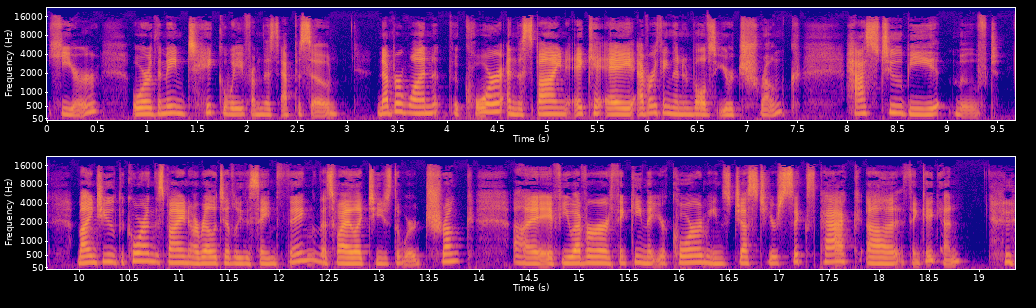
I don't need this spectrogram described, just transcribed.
here, or the main takeaway from this episode, number one, the core and the spine, aka everything that involves your trunk, has to be moved. Mind you, the core and the spine are relatively the same thing. That's why I like to use the word trunk. Uh, if you ever are thinking that your core means just your six pack, uh, think again.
